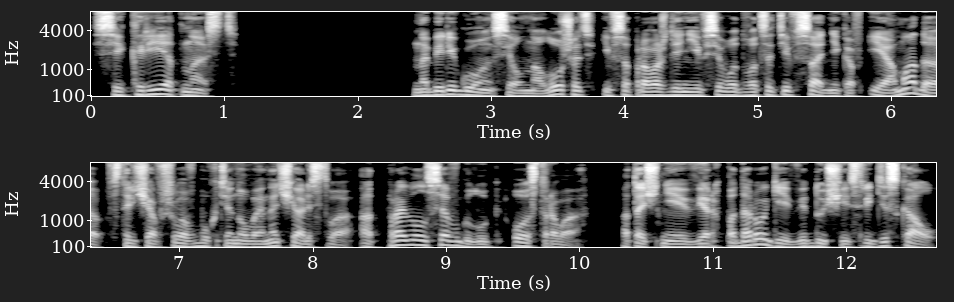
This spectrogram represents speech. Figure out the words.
«Секретность!» На берегу он сел на лошадь и в сопровождении всего 20 всадников и Амада, встречавшего в бухте новое начальство, отправился вглубь острова, а точнее вверх по дороге, ведущей среди скал.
